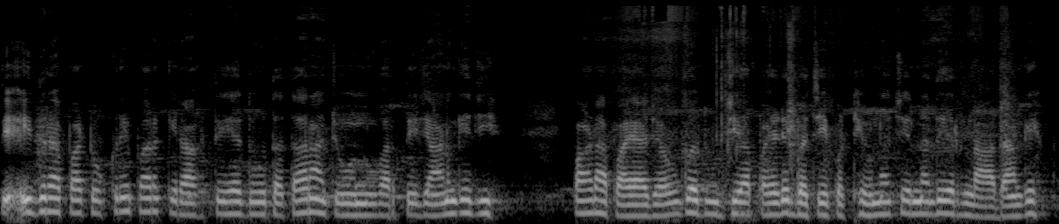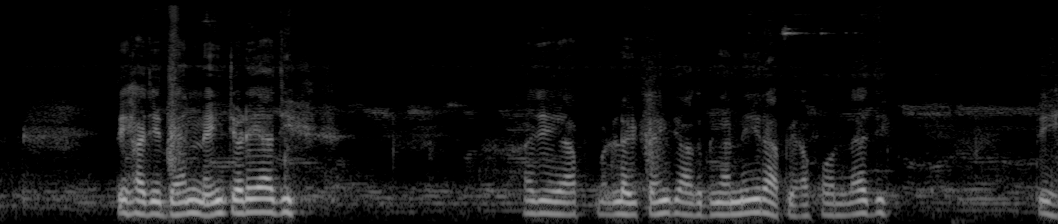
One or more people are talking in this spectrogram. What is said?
ਤੇ ਇਧਰ ਆਪਾਂ ਟੋਕਰੇ ਭਰ ਕੇ ਰੱਖਤੇ ਹੈ ਦੋ ਤਾਂ ਧਾਰਾਂ ਚੋਣ ਨੂੰ ਵਰਤੇ ਜਾਣਗੇ ਜੀ। ਪਾੜਾ ਪਾਇਆ ਜਾਊਗਾ, ਦੂਜੇ ਆਪਾਂ ਜਿਹੜੇ ਬਚੇ ਪੱਠੇ ਉਹਨਾਂ 'ਚ ਇਹਨਾਂ ਦੇ ਰਲਾ ਦਾਂਗੇ। ਤੇ ਹਜੇ ਦਿਨ ਨਹੀਂ ਚੜਿਆ ਜੀ। ਹਜੇ ਆਪ ਲਾਈਟਾਂ ਹੀ ਜਾਗਦੀਆਂ, ਹਨੇਰਾ ਪਿਆ ਫੁੱਲ ਹੈ ਜੀ। ਤੇ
